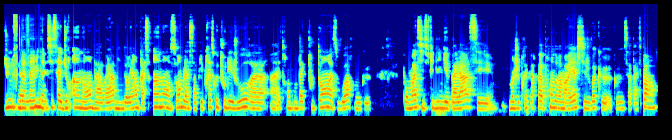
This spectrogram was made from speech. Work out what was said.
d'une famille, même si ça dure un an, bah voilà, mine de rien, on passe un an ensemble à s'appeler presque tous les jours, à, être en contact tout le temps, à se voir. Donc, euh, pour moi, si ce feeling est pas là, c'est, moi, je préfère pas prendre un mariage si je vois que, que ça passe pas. Hein.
